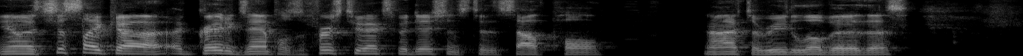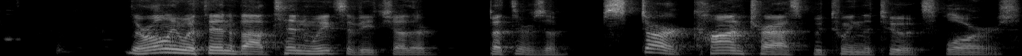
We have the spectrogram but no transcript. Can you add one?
You know, it's just like uh, a great examples. The first two expeditions to the South Pole, and I have to read a little bit of this. They're only within about 10 weeks of each other, but there's a stark contrast between the two explorers.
